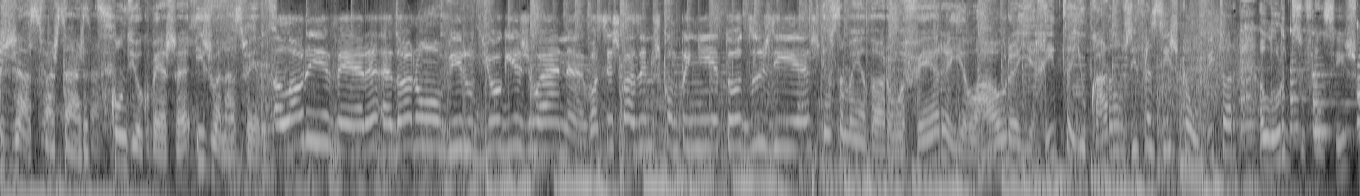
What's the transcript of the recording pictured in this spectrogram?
Já se faz tarde. Com Diogo Beja e Joana Azevedo. A Laura e a Vera adoram ouvir o Diogo e a Joana. Vocês fazem-nos companhia todos os dias. Eles também adoram a Vera e a Laura e a Rita e o Carlos e Francisca, o Vítor, a Lourdes, o Francisco.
